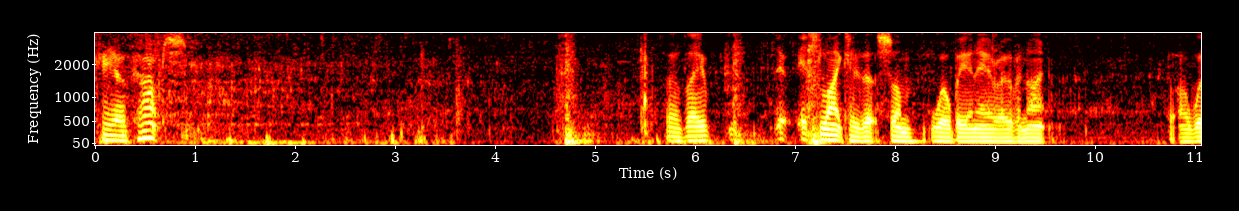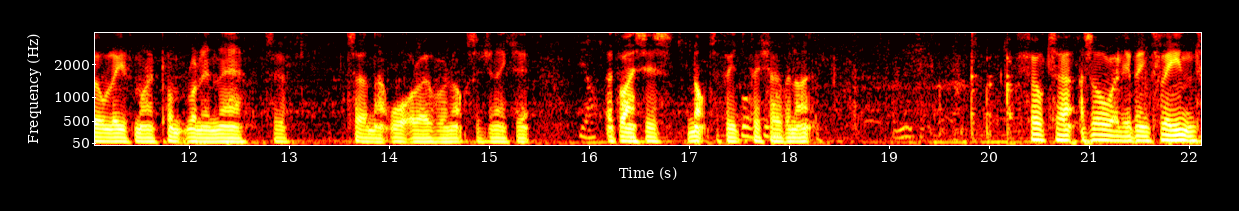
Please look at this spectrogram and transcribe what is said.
koi carp. So they it, it's likely that some will be in here overnight. But I will leave my pump running there to turn that water over and oxygenate it. Advice is not to feed the fish overnight. Filter has already been cleaned.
